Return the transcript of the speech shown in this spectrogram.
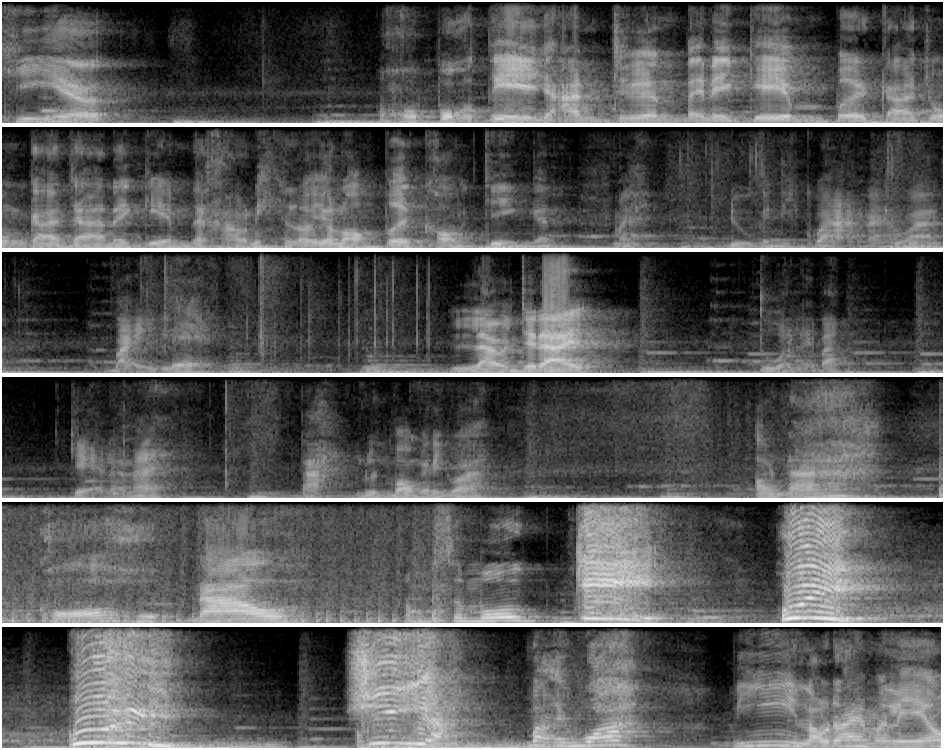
เฮีย โอ้โหปกติจะอัญเชิญไปในเกม เปิดการจงการจาในเกมแต่คราวนี้เราจะลองเปิดของจริงกันมาดูกันดีกว่านะว่า ใบแรก เราจะได้ตัวอะไรบ้าง แก่แล้วนะไปลุ้นพร้อมกันดีกว่า เอานะ ขอหกดาวน้องสโมกกี้เฮ้ยเฮ้ยเชี่ยมาไงวะ นี่เราได้มาแล้ว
